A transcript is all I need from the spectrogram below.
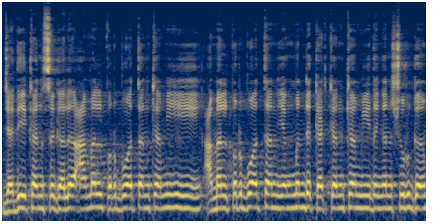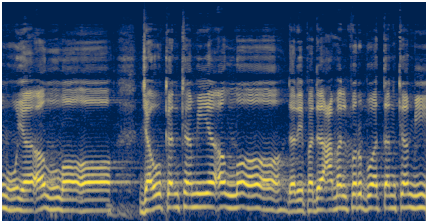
jadikan segala amal perbuatan kami, amal perbuatan yang mendekatkan kami dengan syurgamu ya Allah. Jauhkan kami ya Allah daripada amal perbuatan kami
